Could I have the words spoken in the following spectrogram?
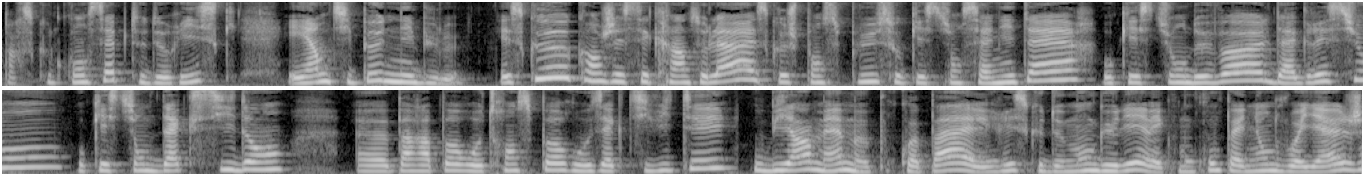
parce que le concept de risque est un petit peu nébuleux. Est-ce que quand j'ai ces craintes-là, est-ce que je pense plus aux questions sanitaires, aux questions de vol, d'agression, aux questions d'accident euh, par rapport au transport ou aux activités, ou bien même, pourquoi pas, les risques de m'engueuler avec mon compagnon de voyage?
